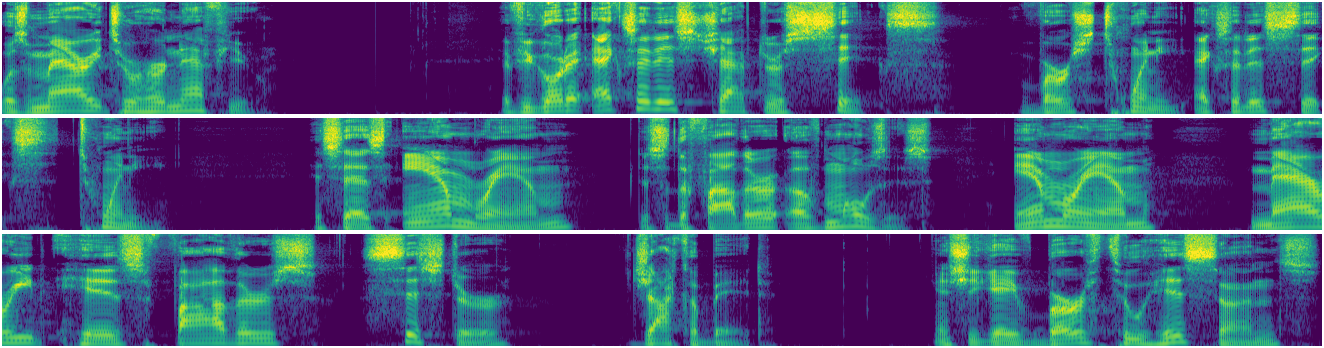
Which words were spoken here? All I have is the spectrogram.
was married to her nephew. If you go to Exodus chapter 6, verse 20, Exodus 6 20, it says, Amram, this is the father of Moses, Amram married his father's sister, Jochebed, and she gave birth to his sons,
